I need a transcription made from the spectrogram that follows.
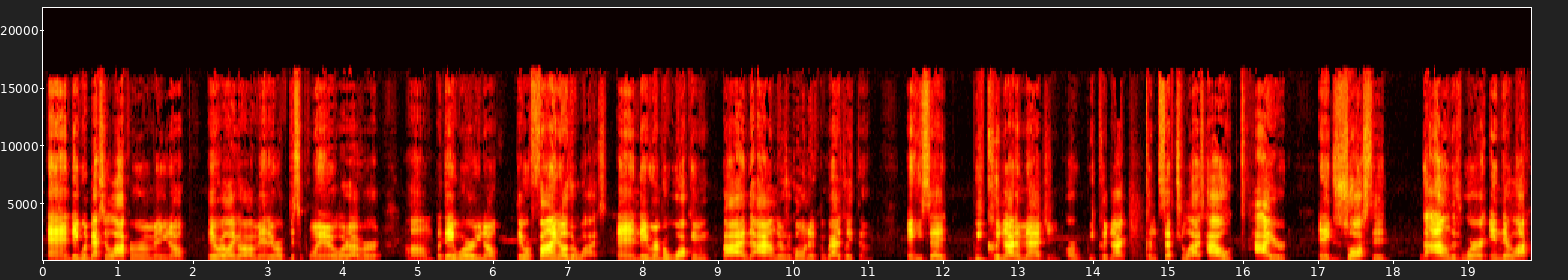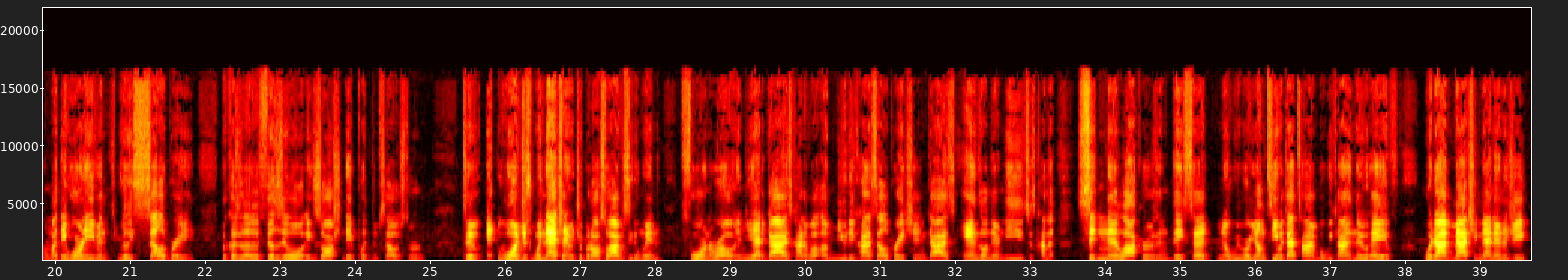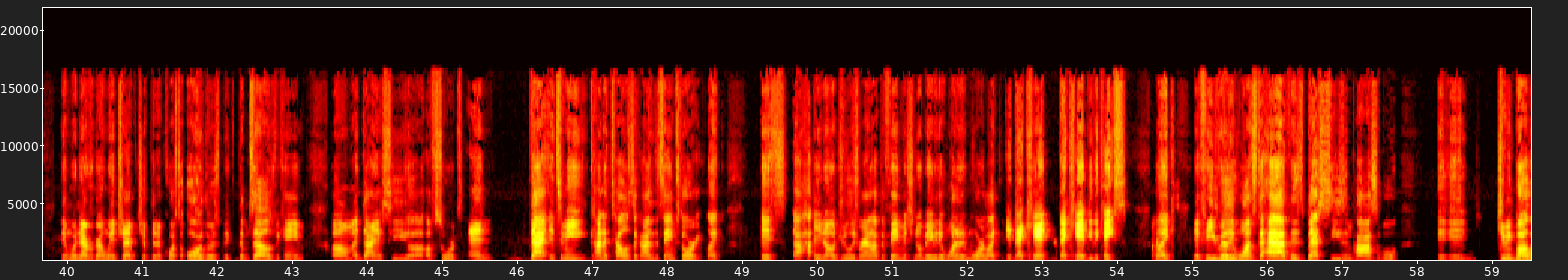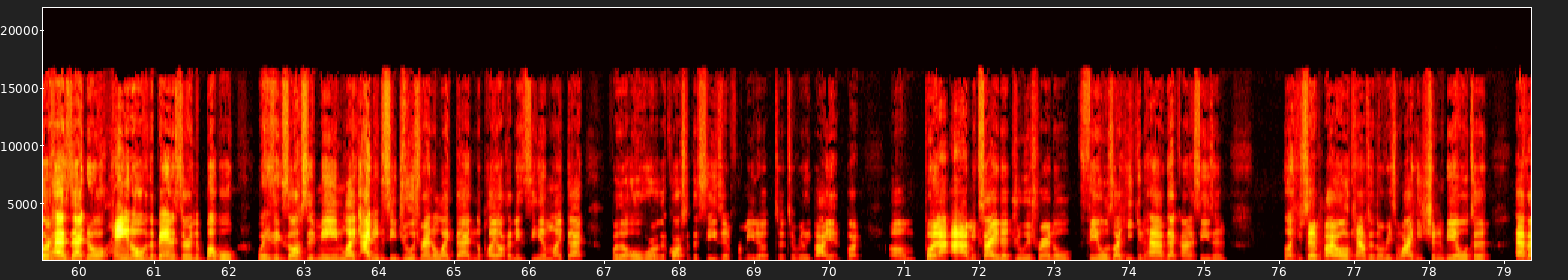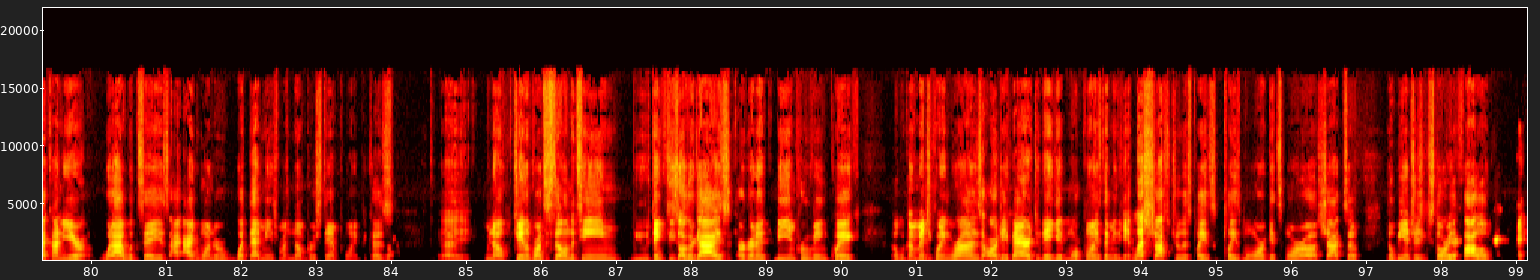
And they went back to the locker room and, you know, they were like, oh man, they were disappointed or whatever. Um, but they were, you know, they were fine otherwise. And they remember walking by the Islanders or going to congratulate them. And he said, we could not imagine or we could not conceptualize how tired and exhausted the Islanders were in their locker room. Like they weren't even really celebrating because of the physical exhaustion they put themselves through to eh, one just win that championship, but also obviously to win four in a row. And you had guys kind of a, a muted kind of celebration, guys hands on their knees, just kind of sitting in their lockers. And they said, you know, we were a young team at that time, but we kind of knew, hey, if we're not matching that energy, then we're never going to win a championship. Then of course the Oilers themselves became um, a dynasty uh, of sorts, and that to me kind of tells the kind of the same story. Like it's uh, you know Julius Randle had the famous you know maybe they wanted it more. Like that can't that can't be the case. Like if he really wants to have his best season possible, it, Jimmy Butler has that you know hanging over the banister in the bubble where he's exhausted meme. Like I need to see Julius Randle like that in the playoffs. I need to see him like that for the over the course of the season for me to to, to really buy in. But um, but I, I'm excited that Julius Randle feels like he can have that kind of season like you said, by all accounts, there's no reason why he shouldn't be able to have that kind of year. What I would say is I, would wonder what that means from a numbers standpoint because, uh, you know, Jalen Brunson's still on the team. You think these other guys are going to be improving quick. Uh, we're to mention Quentin Grimes, RJ Barrett. Do they get more points? That mean they get less shots. Julius plays plays more, gets more uh, shots. So it'll be an interesting story to follow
